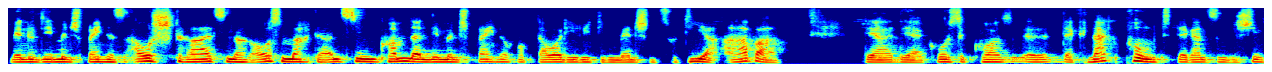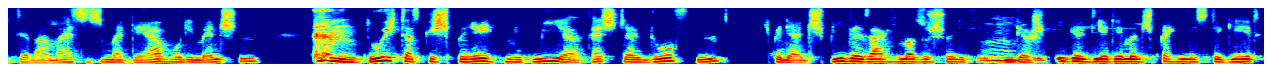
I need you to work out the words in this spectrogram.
wenn du dementsprechend das ausstrahlst, nach außen macht der Anziehung, kommen dann dementsprechend auch auf Dauer die richtigen Menschen zu dir. Aber der, der große Kurs, äh, der Knackpunkt der ganzen Geschichte war meistens immer der, wo die Menschen durch das Gespräch mit mir feststellen durften, ich bin ja ein Spiegel, sage ich mal so schön, ich mhm. widerspiegel dir dementsprechend, wie es dir geht,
